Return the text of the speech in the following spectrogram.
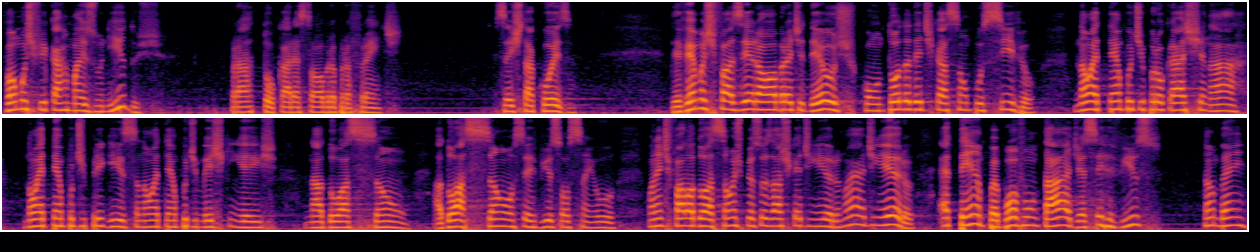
Vamos ficar mais unidos para tocar essa obra para frente. Sexta coisa, devemos fazer a obra de Deus com toda a dedicação possível. Não é tempo de procrastinar, não é tempo de preguiça, não é tempo de mesquinhez na doação, a doação ao serviço ao Senhor. Quando a gente fala doação, as pessoas acham que é dinheiro. Não é dinheiro, é tempo, é boa vontade, é serviço também.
